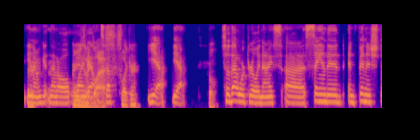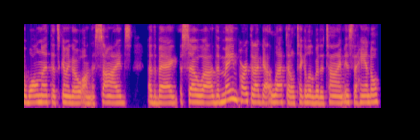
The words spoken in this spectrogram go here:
you Sure. know, getting that all lined out and stuff. slicker? Yeah, yeah. Cool. So that worked really nice. Uh, sanded and finished the walnut that's going to go on the sides of the bag. So uh, the main part that I've got left that'll take a little bit of time is the handle.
